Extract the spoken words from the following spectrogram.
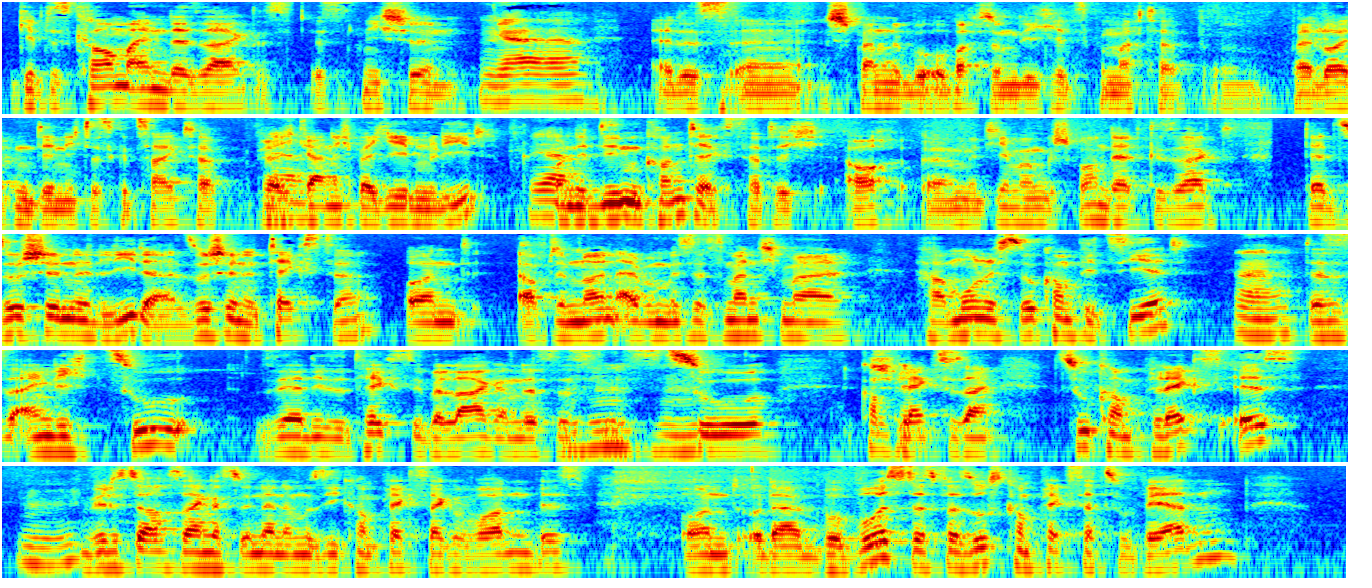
gibt es kaum einen, der sagt, es, es ist nicht schön. Ja, ja. Das ist eine äh, spannende Beobachtung, die ich jetzt gemacht habe äh, bei Leuten, denen ich das gezeigt habe. Vielleicht ja. gar nicht bei jedem Lied. Ja. Und in diesem Kontext hatte ich auch äh, mit jemandem gesprochen, der hat gesagt, der hat so schöne Lieder, so schöne Texte und auf dem neuen Album ist es manchmal harmonisch so kompliziert, Aha. dass es eigentlich zu sehr diese Texte überlagern, dass es mhm, mhm. zu komplex zu sagen, zu komplex ist. Mhm. Würdest du auch sagen, dass du in deiner Musik komplexer geworden bist und oder bewusst das versuchst komplexer zu werden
